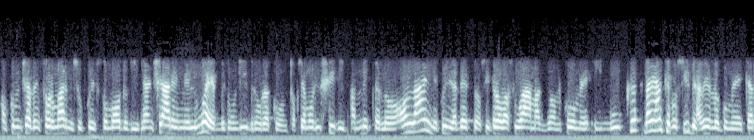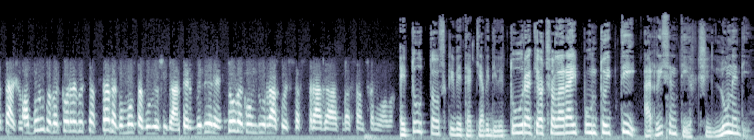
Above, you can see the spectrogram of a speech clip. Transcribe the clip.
ho cominciato a informarmi su questo modo di lanciare nel web un libro, un racconto. Siamo riusciti a metterlo online e quindi adesso si trova su Amazon come ebook, ma è anche possibile averlo come cartaceo. Ho voluto percorrere questa strada con molta curiosità per vedere dove condurrà questa strada abbastanza nuova. È tutto, scrivete a chiave di lettura chiocciolarai.it. A risentirci lunedì.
